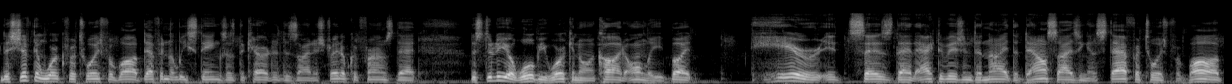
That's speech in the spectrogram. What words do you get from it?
The shift in work for Toys for Bob definitely stings as the character designer straight up confirms that the studio will be working on COD only, but here it says that Activision denied the downsizing of staff for Toys for Bob,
